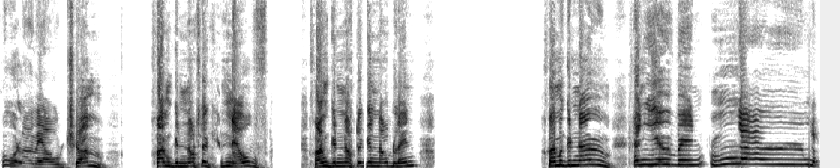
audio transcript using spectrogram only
Hello, old chum. I'm Gnotta Gnelf. I'm Gnotta Gnoblin. I'm a gnome, and you've been gnomed.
